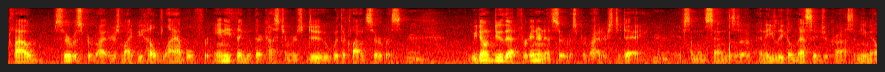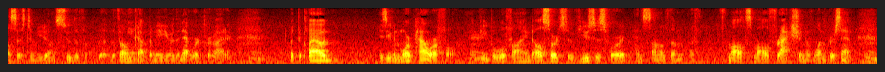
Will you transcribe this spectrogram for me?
cloud service providers might be held liable for anything that their customers do with a cloud service. Mm. We don't do that for internet service providers today. Mm. If someone sends a, an illegal message across an email system, you don't sue the, the, the phone Yeah. company or the network provider. Mm. But the cloud is even more powerful, and Mm. people will find all sorts of uses for it, and some of them, small, small fraction of 1%, Mm.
